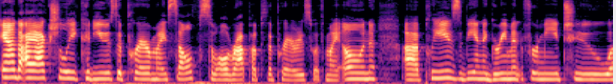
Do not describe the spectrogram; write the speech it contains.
And I actually could use a prayer myself, so I'll wrap up the prayers with my own. Uh, please be in agreement for me to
